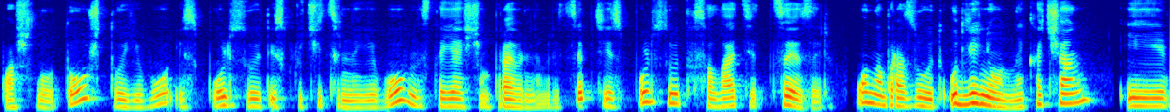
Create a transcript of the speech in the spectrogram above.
пошло то, что его используют, исключительно его в настоящем правильном рецепте используют в салате «Цезарь». Он образует удлиненный качан, и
